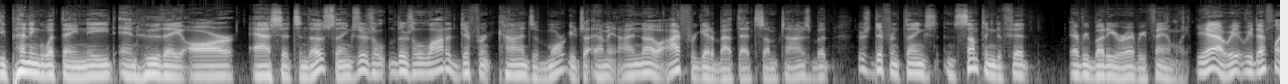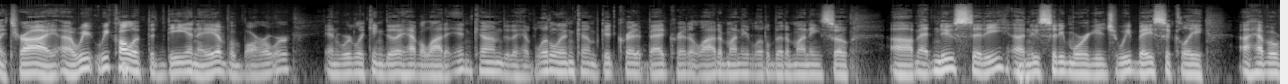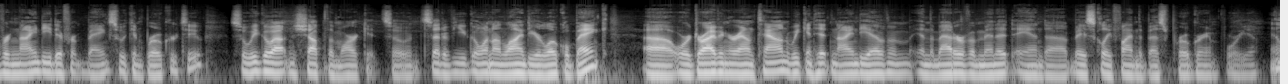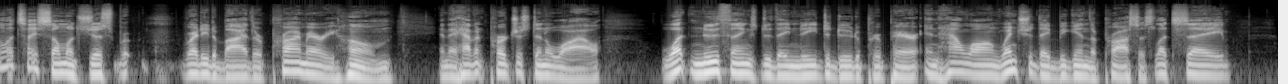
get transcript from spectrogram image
depending what they need and who they are, assets and those things. There's a there's a lot of different kinds of mortgage. I mean, I know I forget about that sometimes, but there's different things and something to fit everybody or every family. Yeah, we, we definitely try. Uh, we we call it the DNA of a borrower, and we're looking: do they have a lot of income? Do they have little income? Good credit, bad credit, a lot of money, a little bit of money. So. Um, at New City, uh, New City Mortgage, we basically uh, have over 90 different banks we can broker to. So we go out and shop the market. So instead of you going online to your local bank uh, or driving around town, we can hit 90 of them in the matter of a minute and uh, basically find the best program for you. And let's say someone's just re- ready to buy their primary home and they haven't purchased in a while. What new things do they need to do to prepare, and how long? When should they begin the process? Let's say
